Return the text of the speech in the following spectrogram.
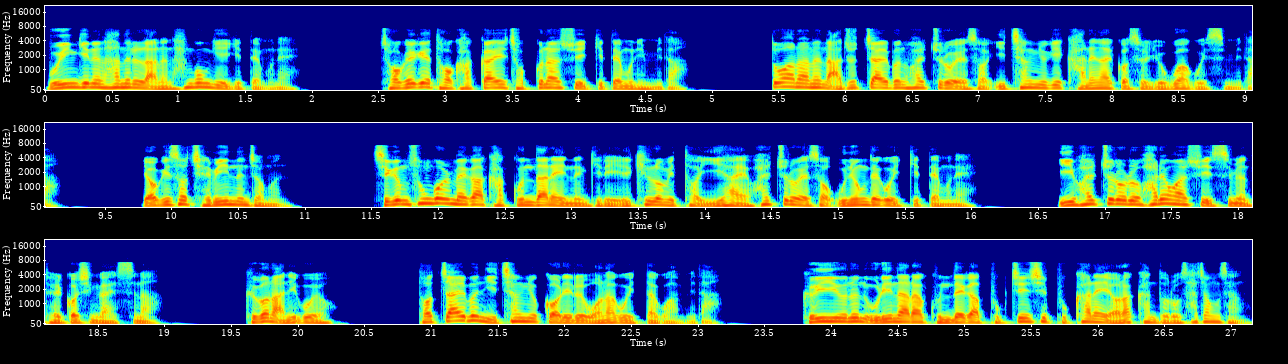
무인기는 하늘을 나는 항공기이기 때문에 적에게 더 가까이 접근할 수 있기 때문입니다. 또 하나는 아주 짧은 활주로에서 이착륙이 가능할 것을 요구하고 있습니다. 여기서 재미있는 점은 지금 송골매가 각 군단에 있는 길이 1km 이하의 활주로에서 운용되고 있기 때문에 이 활주로를 활용할 수 있으면 될 것인가 했으나 그건 아니고요. 더 짧은 이착륙 거리를 원하고 있다고 합니다. 그 이유는 우리나라 군대가 북진시 북한의 열악한 도로 사정상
